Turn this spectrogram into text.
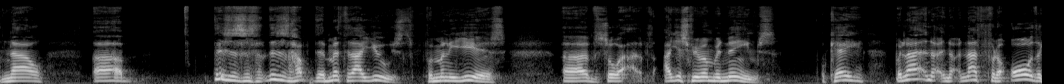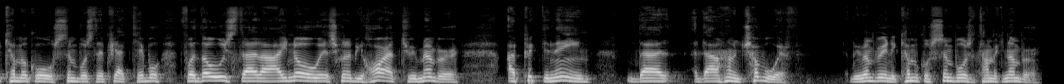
now, uh, this is this is how the method I used for many years. Uh, so I, I, just remember names, okay, but not not for the, all the chemical symbols of the periodic table. For those that I know it's going to be hard to remember, I picked the name that that I'm having trouble with, remembering the chemical symbols, atomic number,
